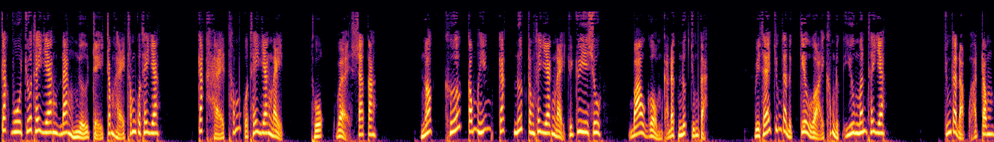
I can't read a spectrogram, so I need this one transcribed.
Các vua chúa thế gian đang ngự trị trong hệ thống của thế gian. Các hệ thống của thế gian này thuộc về sa tăng. Nó hứa cống hiến các nước trong thế gian này cho Chúa Giêsu, bao gồm cả đất nước chúng ta. Vì thế chúng ta được kêu gọi không được yêu mến thế gian. Chúng ta đọc ở trong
